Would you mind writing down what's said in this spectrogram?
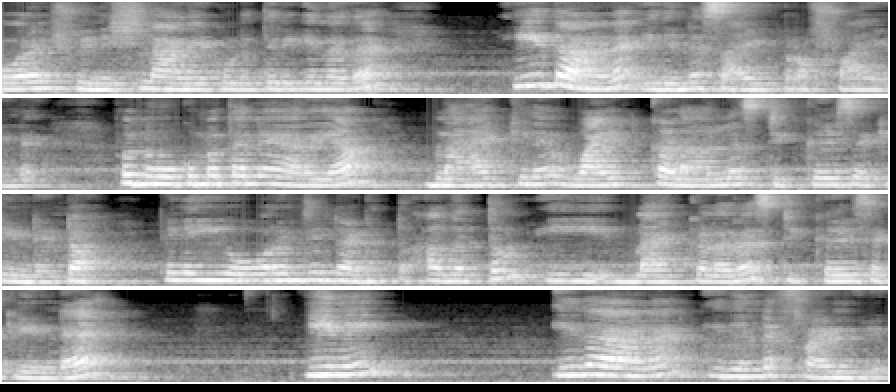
ഓറഞ്ച് ഫിനിഷിലാണ് കൊടുത്തിരിക്കുന്നത്. ഇതാണ് ഇതിന്റെ സൈഡ് പ്രൊഫൈൽ അപ്പോൾ നോക്കുമ്പോൾ തന്നെ അറിയാം ബ്ലാക്കിൽ വൈറ്റ് കളറിൽ സ്റ്റിക്കേഴ്സ് ഒക്കെ ഉണ്ട് കേട്ടോ പിന്നെ ഈ ഓറഞ്ചിന്റെ അടുത്ത് അകത്തും ഈ ബ്ലാക്ക് കളറ് സ്റ്റിക്കേഴ്സ് ഒക്കെ ഉണ്ട്. ഇനി ഇതാണ് ഇതിന്റെ ഫ്രണ്ട് വ്യൂ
